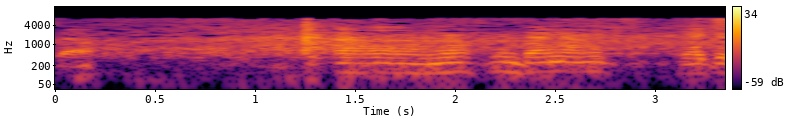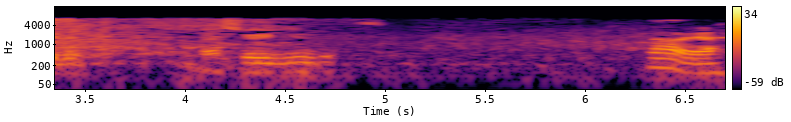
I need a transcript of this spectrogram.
So, um, Northman Dynamics, negative pressure units. Oh yeah.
